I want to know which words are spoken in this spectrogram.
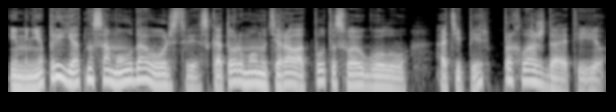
и мне приятно само удовольствие, с которым он утирал от пота свою голову, а теперь прохлаждает ее.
